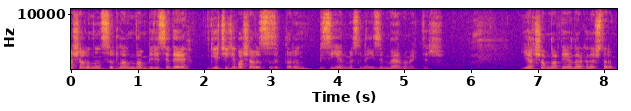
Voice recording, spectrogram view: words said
Başarının sırlarından birisi de geçici başarısızlıkların bizi yenmesine izin vermemektir. İyi akşamlar değerli arkadaşlarım.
